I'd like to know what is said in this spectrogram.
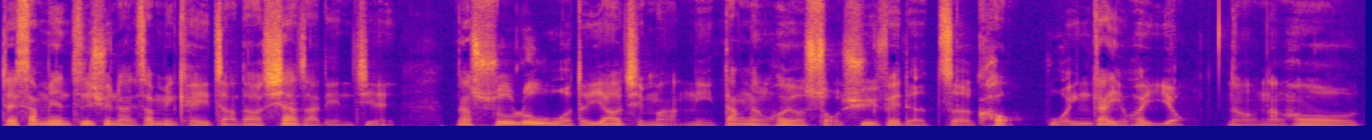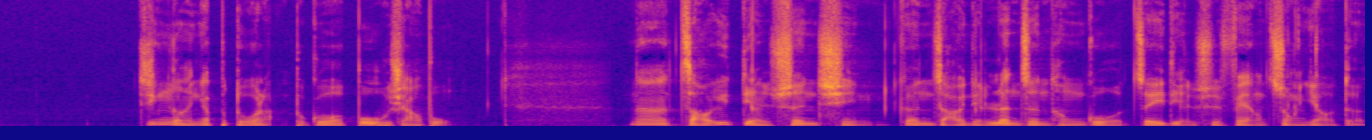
在上面资讯栏上面可以找到下载链接。那输入我的邀请码，你当然会有手续费的折扣，我应该也会有。那然后金额应该不多了，不过不无小补。那早一点申请跟早一点认证通过这一点是非常重要的，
